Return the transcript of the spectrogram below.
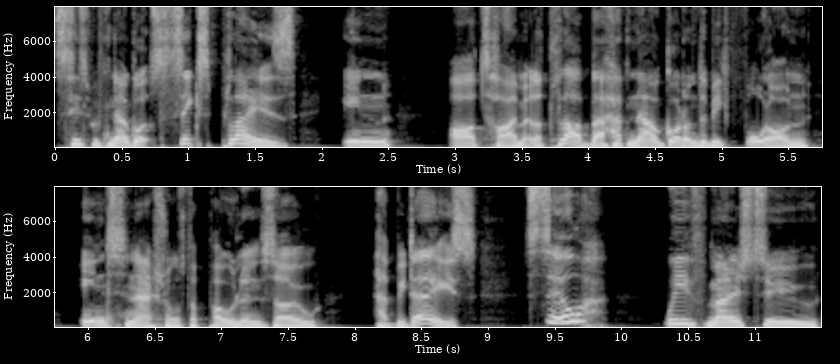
since we've now got six players in our time at the club that have now gone on to be full on internationals for Poland. So happy days. Still, we've managed to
